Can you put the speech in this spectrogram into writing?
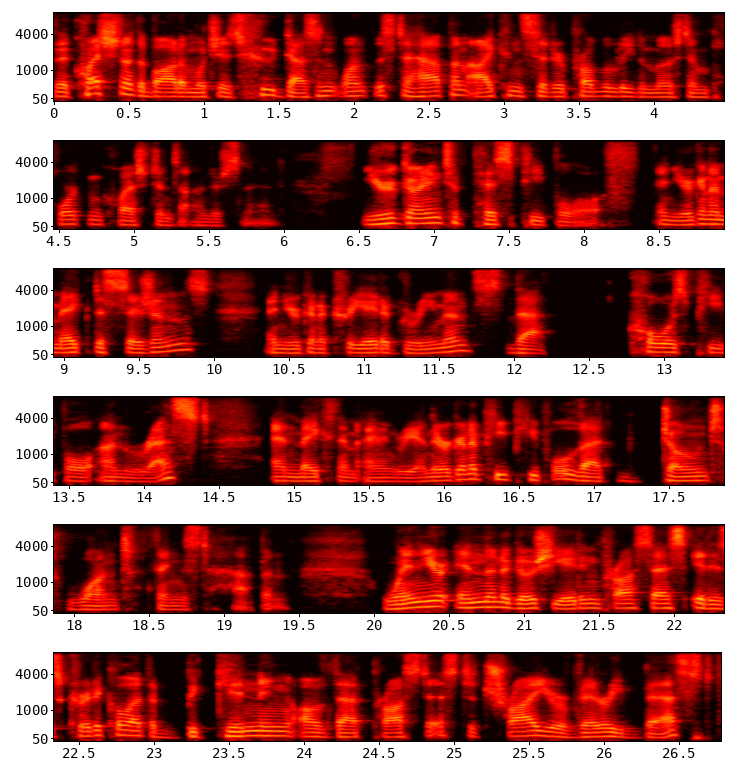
The question at the bottom, which is who doesn't want this to happen, I consider probably the most important question to understand. You're going to piss people off and you're going to make decisions and you're going to create agreements that cause people unrest and make them angry. And there are going to be people that don't want things to happen. When you're in the negotiating process, it is critical at the beginning of that process to try your very best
